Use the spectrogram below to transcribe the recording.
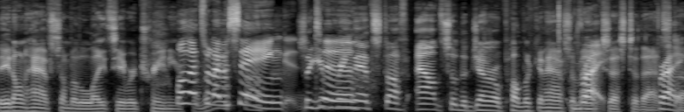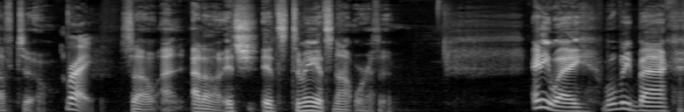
They don't have some of the lightsaber training. Well, that's what of I was stuff. saying, So you to- bring that stuff out so the general public can have some Right. access to that Right. stuff too. Right. So I, I don't know. It's it's to me, it's not worth it. Anyway, we'll be back.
